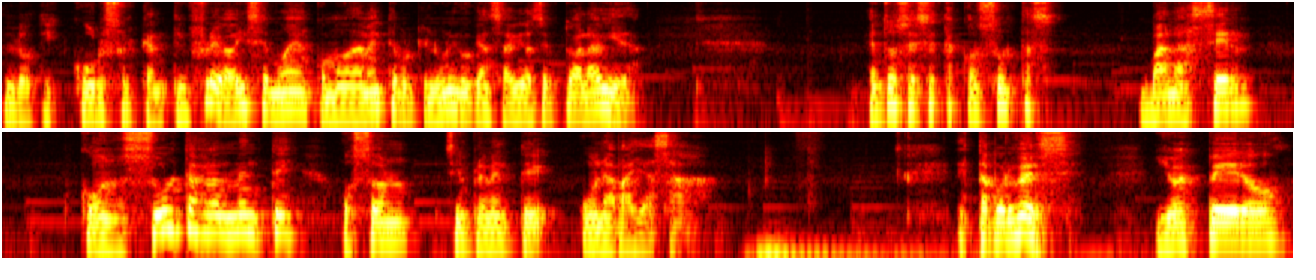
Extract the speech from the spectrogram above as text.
los discursos, el cantinfleo. Ahí se mueven cómodamente porque es lo único que han sabido hacer toda la vida. Entonces estas consultas van a ser consultas realmente o son simplemente una payasada. Está por verse. Yo espero,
